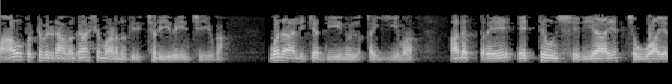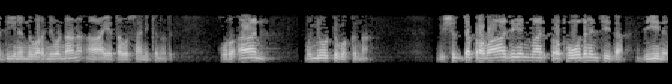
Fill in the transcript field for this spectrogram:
പാവപ്പെട്ടവരുടെ അവകാശമാണെന്ന് തിരിച്ചറിയുകയും ചെയ്യുക. വദാലിക്ക ദീനുൽ കയ്യമ അതത്രേ ഏറ്റവും ശരിയായ ചൊവ്വായ ദീൻ എന്ന് പറഞ്ഞുകൊണ്ടാണ് ആയത്ത് അവസാനിക്കുന്നത്. ഖുർആൻ മുന്നോട്ട് വെക്കുന്ന വിശുദ്ധ പ്രവാചകന്മാർ പ്രബോധനം ചെയ്ത ദീന്.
